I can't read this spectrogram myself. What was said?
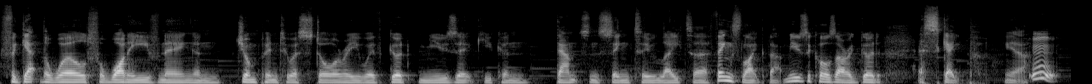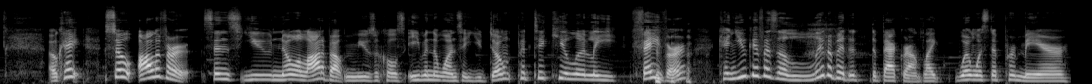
forget the world for one evening and jump into a story with good music you can dance and sing to later. Things like that. Musicals are a good escape. Yeah. Mm. Okay, so Oliver, since you know a lot about musicals, even the ones that you don't particularly favor, can you give us a little bit of the background? Like, when was the premiere?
